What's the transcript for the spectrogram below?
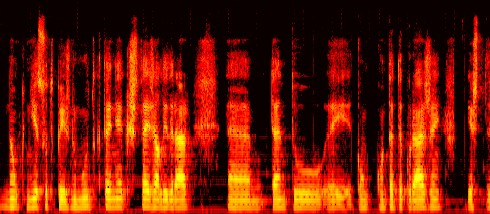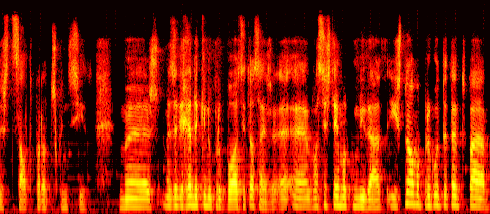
não conheço outro país no mundo que tenha que esteja a liderar tanto eh, com, com, tanta coragem este, este, salto para o desconhecido. Mas, mas agarrando aqui no propósito, ou seja, vocês têm uma comunidade, e isto não é uma pergunta tanto para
